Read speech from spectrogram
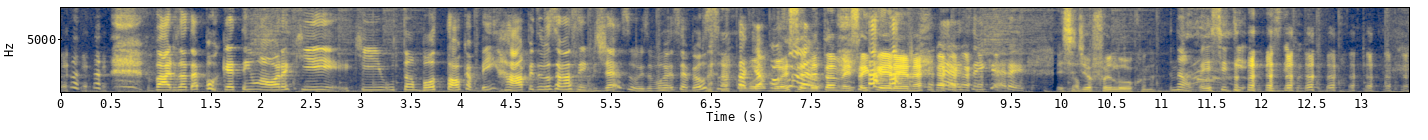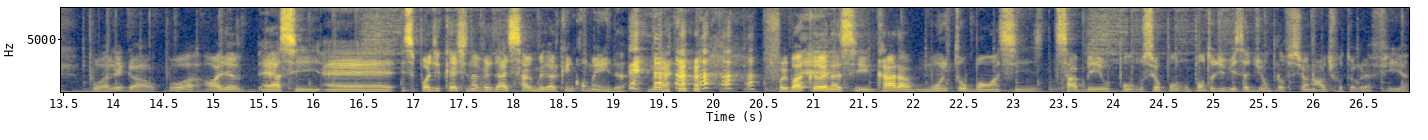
Vários, até porque tem uma hora que, que o tambor toca bem rápido e você vai assim, Jesus, eu vou receber o santo daqui a vou, vou pouco. receber mesmo." também, sem querer, né? É, sem querer. Esse dia foi louco, né? Não, esse dia, esse dia foi Pô, legal. Pô, olha, é assim, é, esse podcast, na verdade, saiu melhor que encomenda, né? Foi bacana, assim, cara, muito bom, assim, saber o, pon- o seu pon- o ponto de vista de um profissional de fotografia,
